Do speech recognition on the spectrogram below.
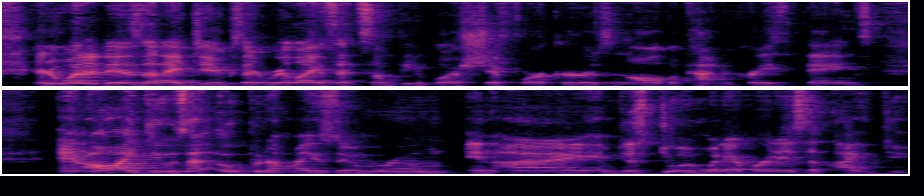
in what it is that i do because i realize that some people are shift workers and all the kind of crazy things. And all i do is i open up my zoom room and i am just doing whatever it is that i do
